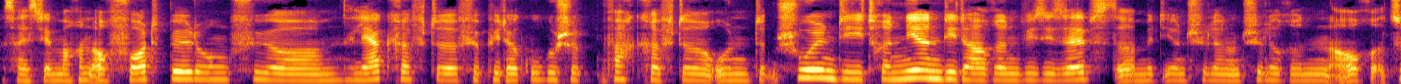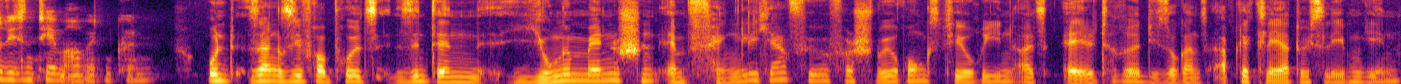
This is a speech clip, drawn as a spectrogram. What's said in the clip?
Das heißt, wir machen auch Fortbildung für Lehrkräfte, für pädagogische Fachkräfte und Schulen, die trainieren die darin, wie sie selbst äh, mit ihren Schülern und Schülerinnen auch zu diesen Themen arbeiten können. Und sagen Sie, Frau Puls, sind denn junge Menschen empfänglicher für Verschwörungstheorien als ältere, die so ganz abgeklärt durchs Leben gehen?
